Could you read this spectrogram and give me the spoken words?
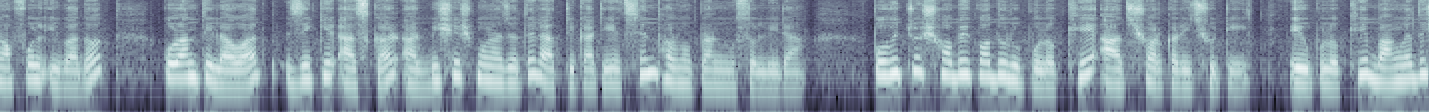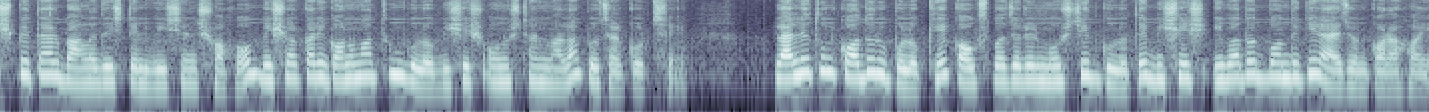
নফল ইবাদত কোরআন তিলাওয়াত, জিকির আসকার আর বিশেষ মোনাজাতে রাত্রি কাটিয়েছেন ধর্মপ্রাণ মুসল্লিরা। পবিত্র সবে কদর উপলক্ষে আজ সরকারি ছুটি। এ উপলক্ষে বাংলাদেশ বেতার, বাংলাদেশ টেলিভিশন সহ বেসরকারি গণমাধ্যমগুলো বিশেষ অনুষ্ঠানমালা প্রচার করছে। লালিতুল কদর উপলক্ষে কক্সবাজারের মসজিদগুলোতে বিশেষ ইবাদত বন্দীগীর আয়োজন করা হয়।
